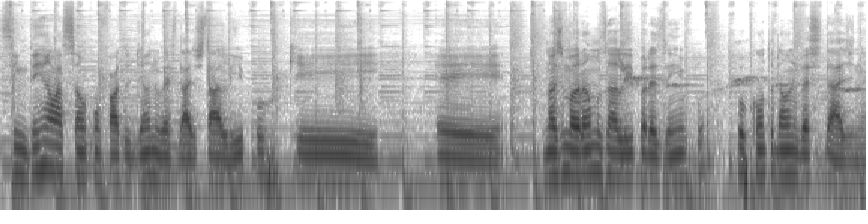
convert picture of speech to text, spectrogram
Sim, tem relação com o fato de a universidade estar ali, porque é, nós moramos ali, por exemplo, por conta da universidade, né?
